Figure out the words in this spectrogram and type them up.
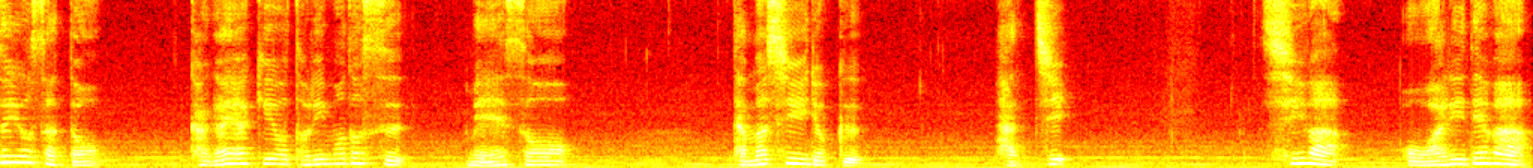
強さと輝きを取り戻す瞑想。魂力。8死は終わりでは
